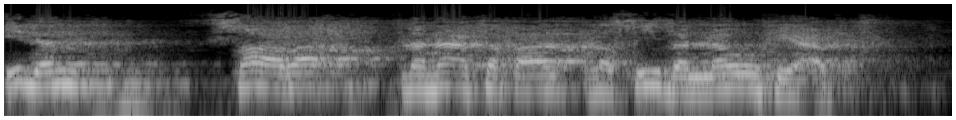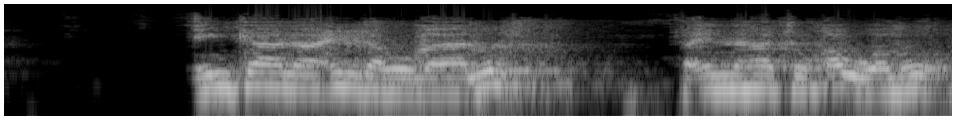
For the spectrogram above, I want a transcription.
إذا صار من اعتق نصيبا له في عبد. إن كان عنده مال فإنها تقوم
